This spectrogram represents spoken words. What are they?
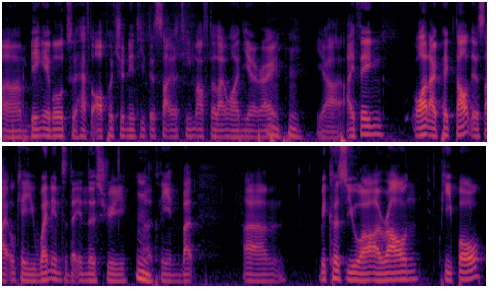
um, being able to have the opportunity to start your team after like one year, right? Mhm. Yeah, I think what I picked out is like okay, you went into the industry uh, Mm. clean, but um, because you are around people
